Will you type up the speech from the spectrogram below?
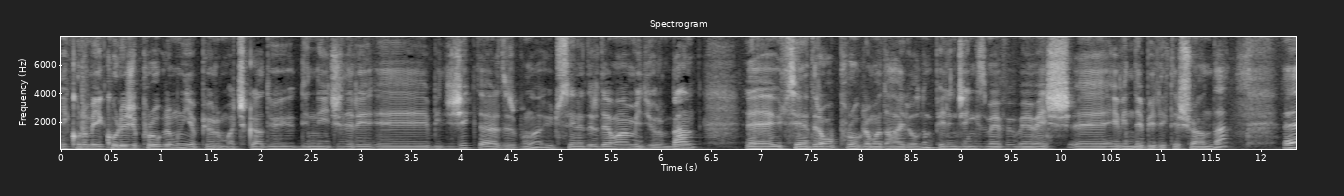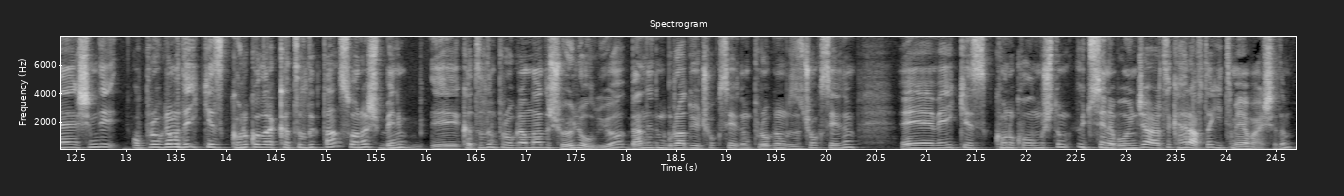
ekonomi ekoloji programını yapıyorum. Açık Radyo dinleyicileri e, bileceklerdir bunu. Üç senedir devam ediyorum. Ben e, üç senedir o programa dahil oldum. Pelin Cengiz Mehveş e, evinde birlikte şu anda. E, şimdi o programa da ilk kez konuk olarak katıldıktan sonra benim e, katıldığım programlarda şöyle oluyor. Ben dedim bu radyoyu çok sevdim, programımızı çok sevdim. E, ve ilk kez konuk olmuştum. Üç sene boyunca artık her hafta gitmeye başladım.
